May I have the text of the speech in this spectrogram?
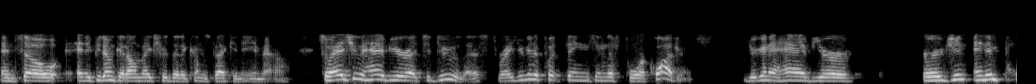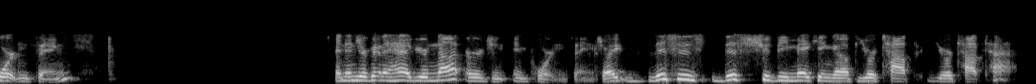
And so, and if you don't get, I'll make sure that it comes back in email. So as you have your uh, to-do list, right, you're going to put things in the four quadrants. You're going to have your urgent and important things. And then you're going to have your not urgent important things, right? This is this should be making up your top your top tasks.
